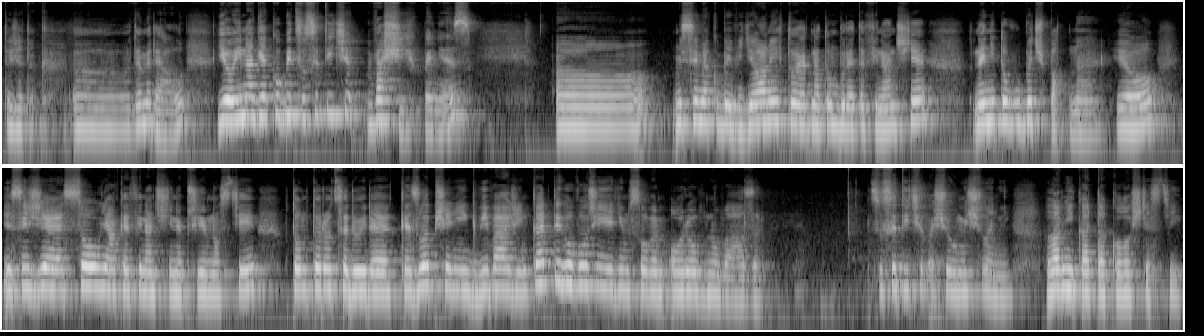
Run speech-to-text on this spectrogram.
takže tak. Uh, jdeme dál. Jo, jinak jakoby co se týče vašich peněz, uh, myslím jakoby vydělaných, to, jak na tom budete finančně, není to vůbec špatné, jo. Jestliže jsou nějaké finanční nepříjemnosti v tomto roce dojde ke zlepšení, k vyvážení. Karty hovoří jedním slovem o rovnováze. Co se týče vašeho myšlení, hlavní karta kolo štěstí.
